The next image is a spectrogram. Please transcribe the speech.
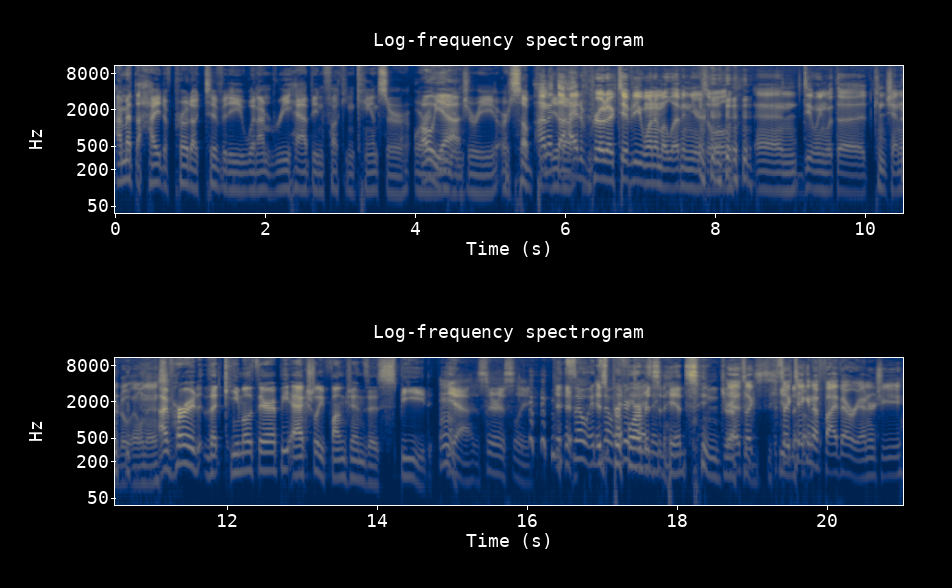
I'm at the height of productivity when I'm rehabbing fucking cancer or Oh, a knee yeah. injury or something. I'm at you the know? height of productivity when I'm 11 years old and dealing with a congenital illness. I've heard that chemotherapy actually functions as speed. Mm. Yeah, seriously. it's so it's, it's so performance energizing. enhancing drugs. yeah, it's like it's like taking a five-hour energy.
